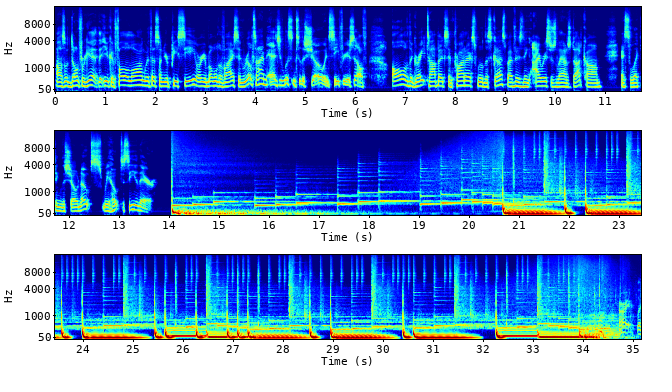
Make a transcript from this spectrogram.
Also, don't forget that you can follow along with us on your PC or your mobile device in real time as you listen to the show and see for yourself all of the great topics and products we'll discuss by visiting iRacersLounge.com and selecting the show notes. We hope to see you there.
